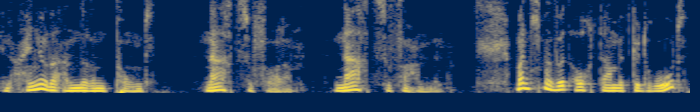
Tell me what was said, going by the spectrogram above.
den einen oder anderen Punkt nachzufordern, nachzuverhandeln. Manchmal wird auch damit gedroht,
